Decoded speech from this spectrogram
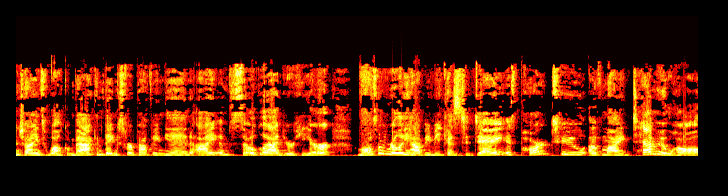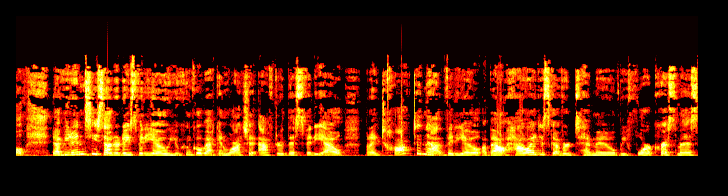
Sunshines, welcome back and thanks for popping in. I am so glad you're here. I'm also really happy because today is part two of my Temu haul. Now, if you didn't see Saturday's video, you can go back and watch it after this video. But I talked in that video about how I discovered Temu before Christmas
